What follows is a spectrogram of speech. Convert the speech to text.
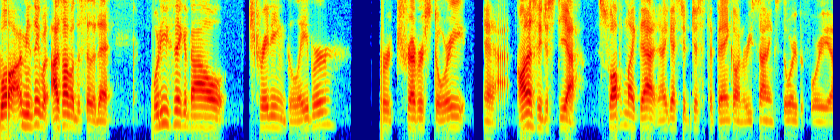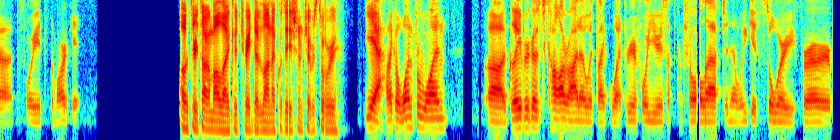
Well, I mean, think about. I thought about this the other day. What do you think about trading Gleyber for Trevor Story? Yeah, honestly, just yeah, swap him like that, and I guess you just have to bank on re-signing Story before he uh, before he hits the market. Oh, so you're talking about like a trade deadline acquisition of Trevor Story? Yeah, like a one for one. Uh, Gleyber goes to Colorado with like what three or four years of control left, and then we get Story for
